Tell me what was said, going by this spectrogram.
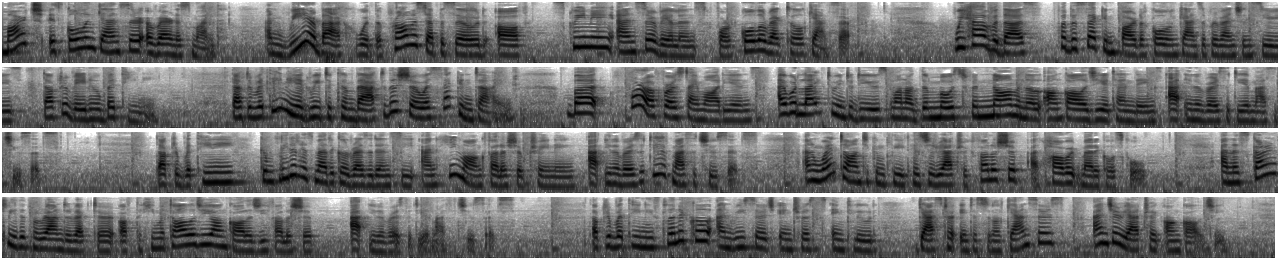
March is Colon Cancer Awareness Month, and we are back with the promised episode of Screening and Surveillance for Colorectal Cancer. We have with us, for the second part of colon cancer prevention series, Dr. Venu Bathini. Dr. Bathini agreed to come back to the show a second time, but for our first time audience, I would like to introduce one of the most phenomenal oncology attendings at University of Massachusetts. Dr. Bathini completed his medical residency and HemOnc fellowship training at University of Massachusetts and went on to complete his geriatric fellowship at Harvard Medical School and is currently the program director of the Hematology Oncology Fellowship at University of Massachusetts. Dr. Bathini's clinical and research interests include gastrointestinal cancers and geriatric oncology.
